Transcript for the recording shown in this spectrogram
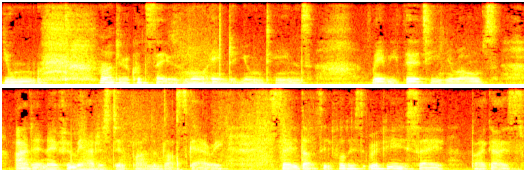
young, mind you, I could say it was more aimed at young teens, maybe 13 year olds. I don't know, for me, I just didn't find them that scary. So that's it for this review. So, bye guys.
